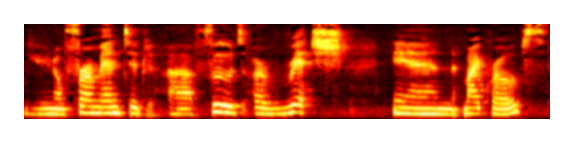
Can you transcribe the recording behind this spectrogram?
you know, fermented uh, foods are rich in microbes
